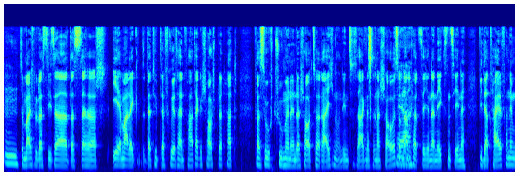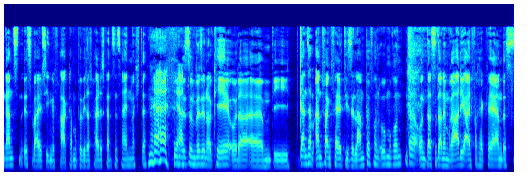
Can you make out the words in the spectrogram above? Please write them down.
Mhm. Zum Beispiel, dass dieser, dass der ehemalige, der Typ, der früher seinen Vater geschauspielert hat, versucht, Truman in der Show zu erreichen und ihm zu sagen, dass er in der Show ist und Ja. dann plötzlich in der nächsten Szene wieder Teil von dem Ganzen ist, weil sie ihn gefragt haben, ob er wieder Teil des Ganzen sein möchte. ja. Das ist so ein bisschen okay. Oder ähm, die ganz am Anfang fällt diese Lampe von oben runter und dass sie dann im Radio einfach erklären, dass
